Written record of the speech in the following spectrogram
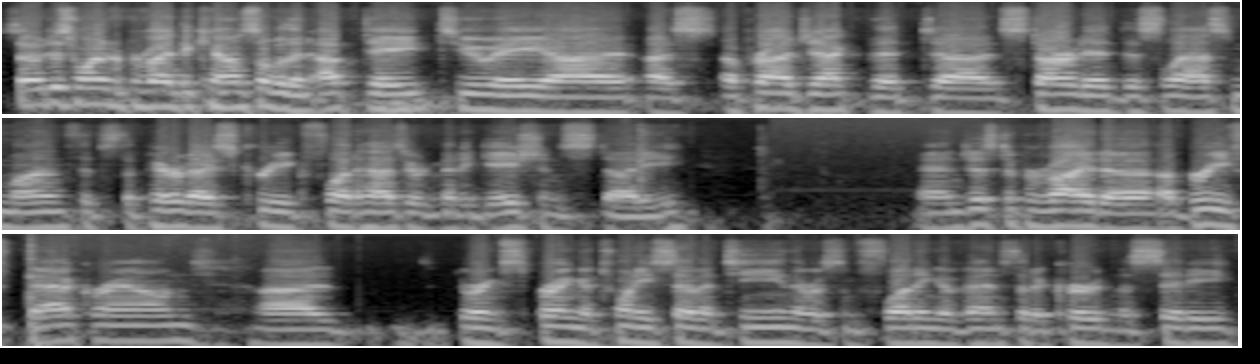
So I just wanted to provide the council with an update to a, uh, a s- a project that uh, started this last month. It's the Paradise Creek Flood Hazard Mitigation Study. And just to provide a, a brief background, uh, during spring of 2017, there were some flooding events that occurred in the city,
